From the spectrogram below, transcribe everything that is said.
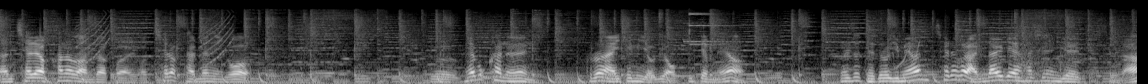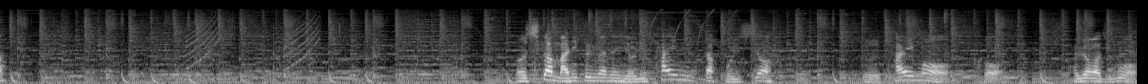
난 체력 하나도 안 달 거야. 이거 체력 달면 이거 그 회복하는 그런 아이템이 여기 없기 때문에요. 그래서 되도록이면 체력을 안 달게 하시는 게 좋습니다. 어, 시간 많이 끌면은 여기 타임 딱 보이시죠? 그 타이머 그거 걸려가지고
